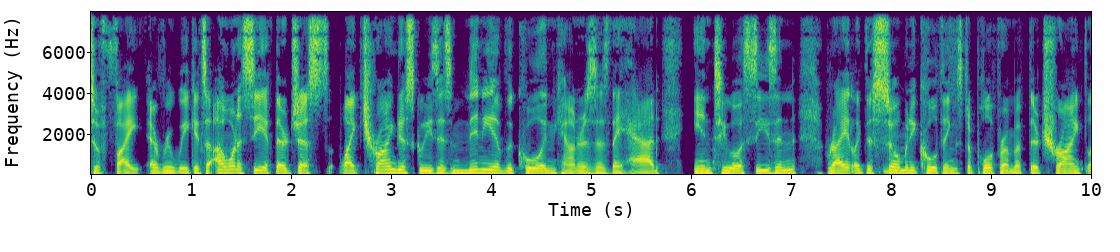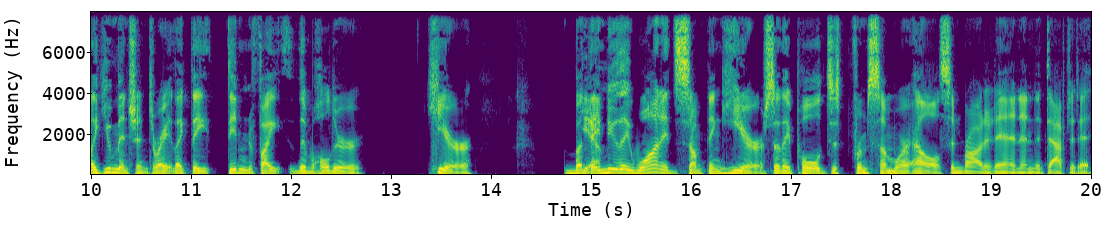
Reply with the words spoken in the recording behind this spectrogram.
to fight every week. And so I want to see if they're just like trying to squeeze as many of the cool encounters as they had into a season, right? Like there's so mm. many cool things to pull from if they're trying like you mentioned, right? Like they didn't fight the beholder here, but Yeah. they knew they wanted something here, so they pulled just from somewhere else and brought it in and adapted it.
